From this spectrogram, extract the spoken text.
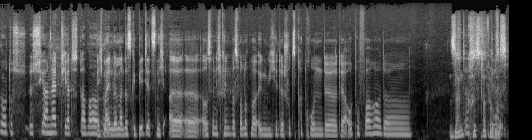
Ja, das ist ja nett jetzt, aber. ich meine, wenn man das Gebet jetzt nicht äh, äh, auswendig kennt, was war nochmal irgendwie hier der Schutzpatron der, der Autofahrer? Der Sankt Das- Christophorus.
